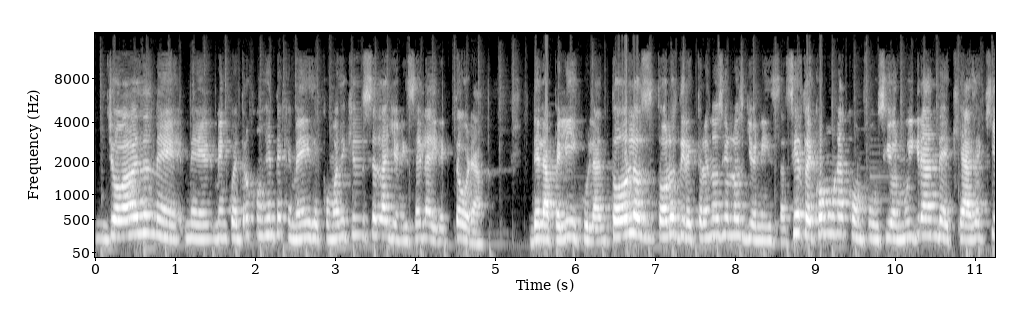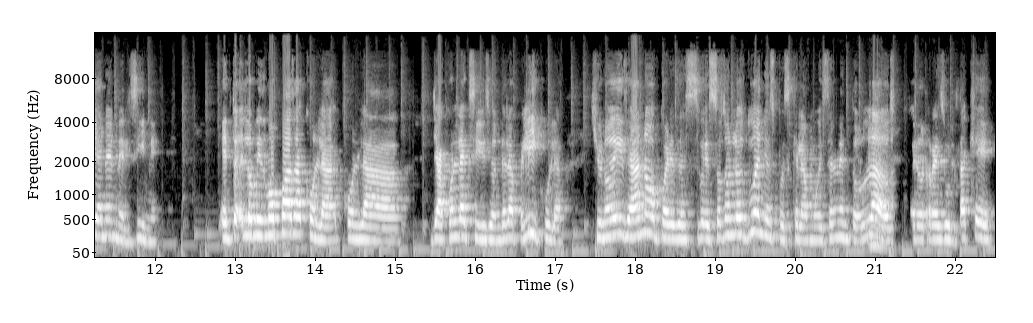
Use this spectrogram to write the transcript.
yo a veces me, me- me encuentro con gente que me dice, ¿cómo así que usted es la guionista y la directora de la película? Todos los, todos los directores no son los guionistas, ¿cierto? Hay como una confusión muy grande de qué hace quién en el cine. Entonces, lo mismo pasa con la, con la, ya con la exhibición de la película, que uno dice, ah, no, pues es- estos son los dueños, pues que la muestren en todos lados, pero resulta que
